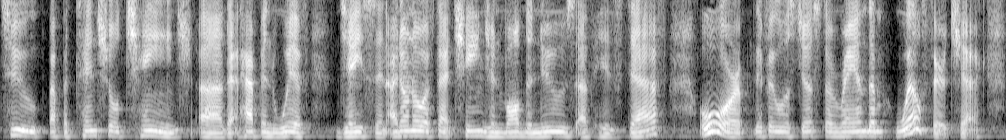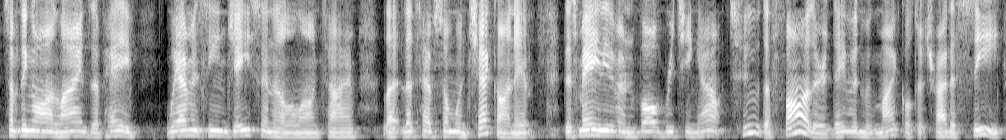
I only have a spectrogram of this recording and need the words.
to a potential change uh, that happened with Jason. I don't know if that change involved the news of his death or if it was just a random welfare check. Something the lines of, hey, we haven't seen Jason in a long time. Let, us have someone check on it. This may even involve reaching out to the father, David McMichael, to try to see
